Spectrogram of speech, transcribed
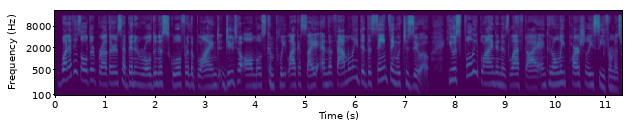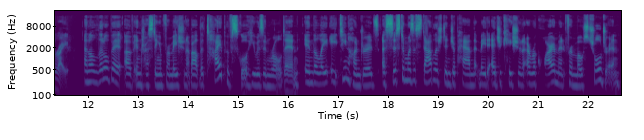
One of his older brothers had been enrolled in a school for the blind due to almost complete lack of sight, and the family did the same thing with Chizuo. He was fully blind in his left eye and could only partially see from his right and a little bit of interesting information about the type of school he was enrolled in. In the late 1800s, a system was established in Japan that made education a requirement for most children.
